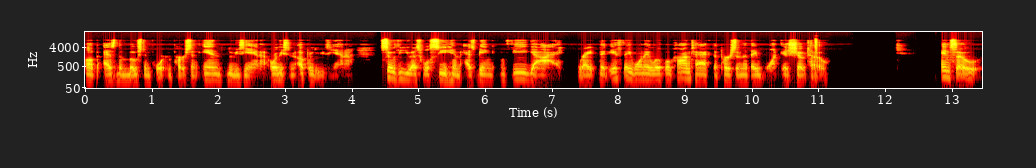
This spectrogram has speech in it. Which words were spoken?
up as the most important person in Louisiana, or at least in Upper Louisiana, so the U.S. will see him as being the guy right? That if they want a local contact, the person that they want is Chouteau. And so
